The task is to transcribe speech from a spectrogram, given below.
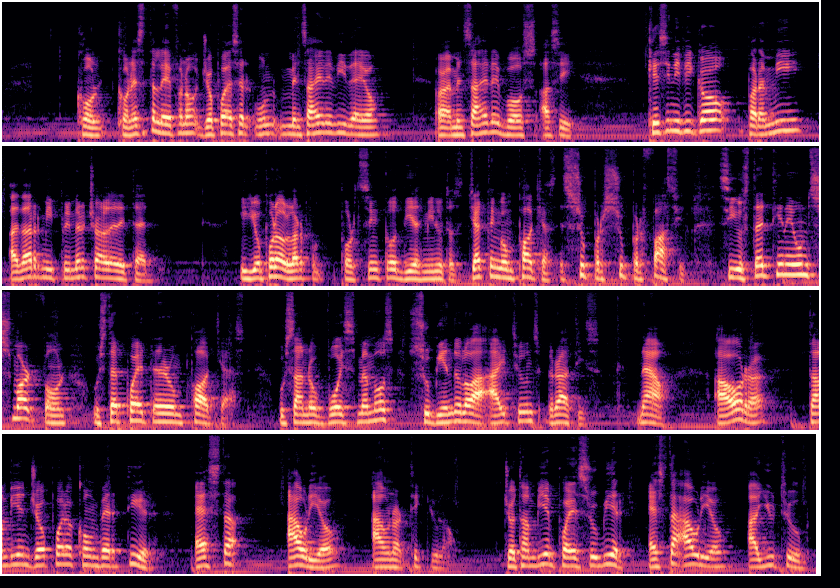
con, con ese teléfono, yo puedo hacer un mensaje de video, un mensaje de voz así. ¿Qué significó para mí a dar mi primer charla de TED? y yo puedo hablar por 5 o 10 minutos. Ya tengo un podcast, es súper, súper fácil. Si usted tiene un smartphone, usted puede tener un podcast usando voice memos, subiéndolo a iTunes gratis. Now, ahora también yo puedo convertir este audio a un artículo. Yo también puedo subir este audio a YouTube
